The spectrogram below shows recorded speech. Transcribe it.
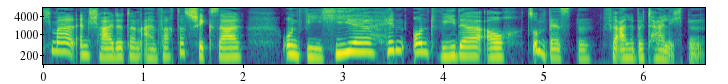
Manchmal entscheidet dann einfach das Schicksal und wie hier hin und wieder auch zum Besten für alle Beteiligten.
